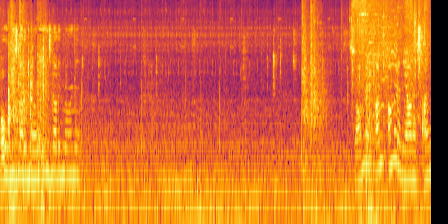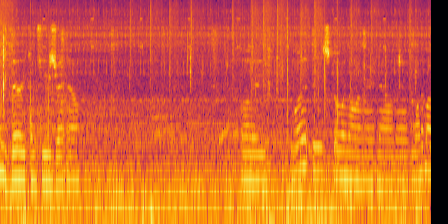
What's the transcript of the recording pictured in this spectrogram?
Oh, he's not ignoring it, he's not ignoring it. So I'm gonna, I'm, I'm gonna be honest, I'm very confused right now. Like, what is going on right now? That what am I?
